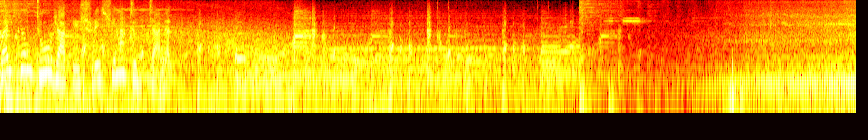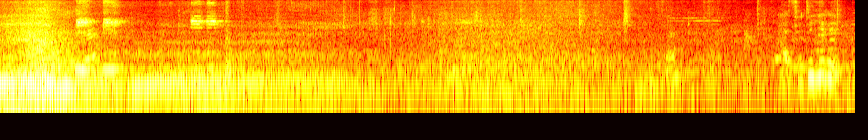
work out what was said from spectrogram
Welcome to Rakesh Rishi YouTube channel. Hadi girin.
